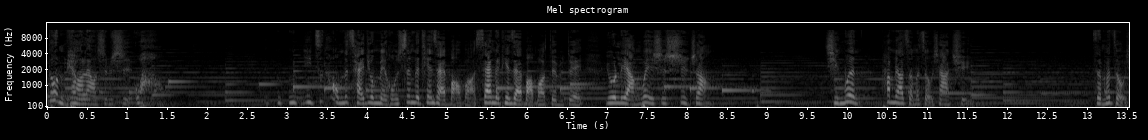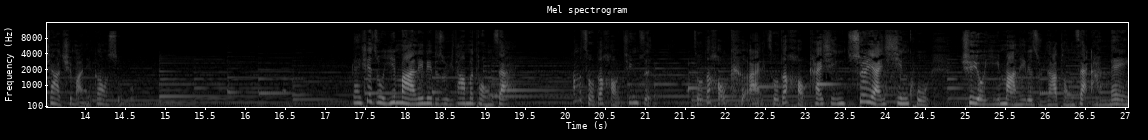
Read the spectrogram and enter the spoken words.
都很漂亮，是不是？哇！你你知道我们的才俊美红生个天才宝宝，三个天才宝宝，对不对？有两位是视障，请问他们要怎么走下去？怎么走下去嘛？你告诉我。感谢主，以马内利的主与他们同在，他们走得好精准，走得好可爱，走得好开心。虽然辛苦，却有以马内利的主与他同在。阿门。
